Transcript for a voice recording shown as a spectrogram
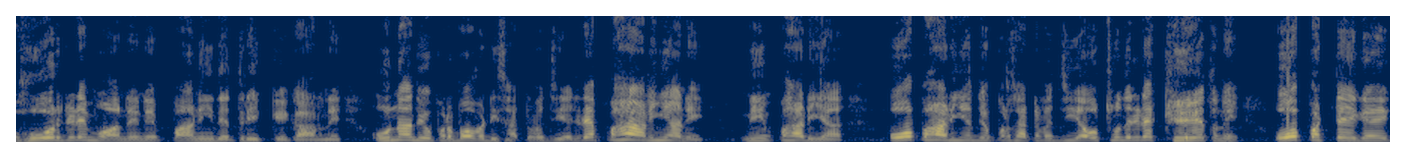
ਹੋਰ ਜਿਹੜੇ ਮੁਆਨੇ ਨੇ ਪਾਣੀ ਦੇ ਤਰੀਕੇ ਕਾਰ ਨੇ ਉਹਨਾਂ ਦੇ ਉੱਪਰ ਬਹੁਤ ਵੱਡੀ ਸੱਟ ਵੱਜੀ ਆ। ਜਿਹੜੇ ਪਹਾੜੀਆਂ ਨੇ ਨੀਮ ਪਹਾੜੀਆਂ ਉਹ ਪਹਾੜੀਆਂ ਦੇ ਉੱਪਰ ਸੱਟ ਵੱਜੀ ਆ। ਉੱਥੋਂ ਦੇ ਜਿਹੜੇ ਖੇਤ ਨੇ ਉਹ ਪੱਟੇ ਗਏ।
